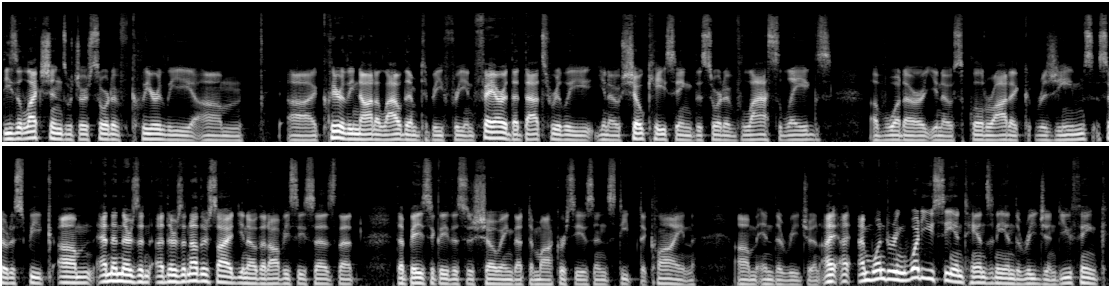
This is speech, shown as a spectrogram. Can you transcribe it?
these elections, which are sort of clearly um, uh, clearly not allow them to be free and fair, that that's really, you know, showcasing the sort of last legs of what are you know sclerotic regimes, so to speak. Um, and then there's an uh, there's another side, you know, that obviously says that that basically this is showing that democracy is in steep decline um, in the region. I, I'm wondering, what do you see in Tanzania in the region? Do you think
